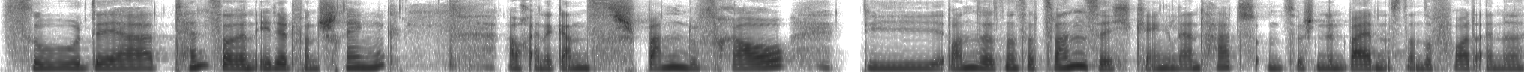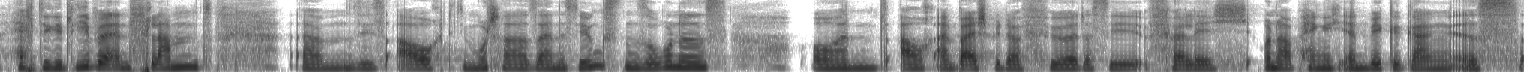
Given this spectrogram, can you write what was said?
zu der Tänzerin Edith von Schrenk auch eine ganz spannende Frau, die Bonsels 1920 kennengelernt hat und zwischen den beiden ist dann sofort eine heftige Liebe entflammt. Ähm, sie ist auch die Mutter seines jüngsten Sohnes und auch ein Beispiel dafür, dass sie völlig unabhängig ihren Weg gegangen ist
